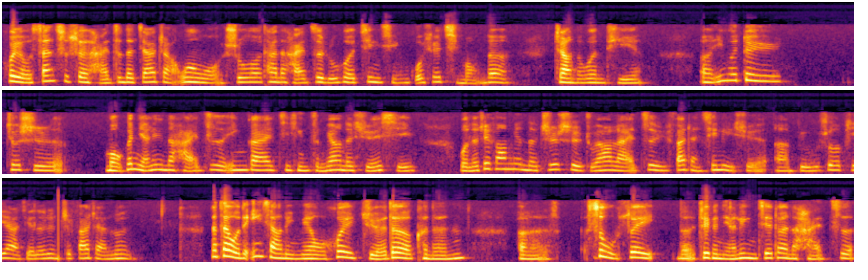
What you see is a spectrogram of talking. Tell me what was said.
会有三四岁孩子的家长问我说他的孩子如何进行国学启蒙的这样的问题。呃，因为对于就是。某个年龄的孩子应该进行怎么样的学习？我的这方面的知识主要来自于发展心理学，啊，比如说皮亚杰的认知发展论。那在我的印象里面，我会觉得可能，呃，四五岁的这个年龄阶段的孩子，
